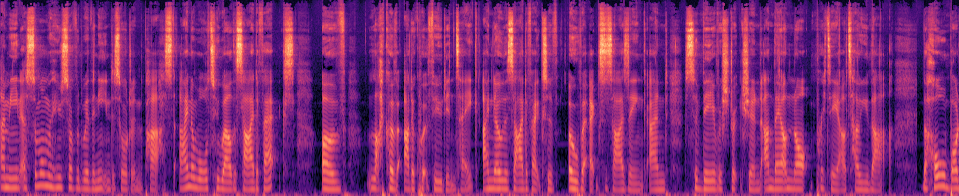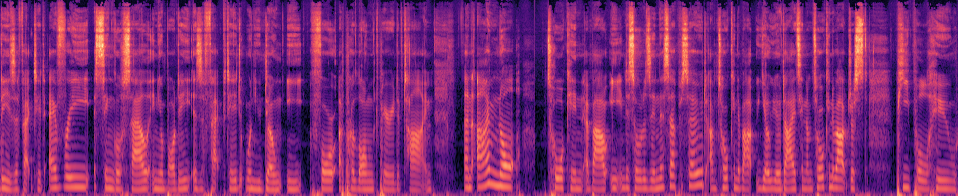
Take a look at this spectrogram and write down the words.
I mean, as someone who suffered with an eating disorder in the past, I know all too well the side effects of lack of adequate food intake. I know the side effects of over exercising and severe restriction, and they are not pretty, I'll tell you that. The whole body is affected. Every single cell in your body is affected when you don't eat for a prolonged period of time. And I'm not talking about eating disorders in this episode. I'm talking about yo yo dieting. I'm talking about just people who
